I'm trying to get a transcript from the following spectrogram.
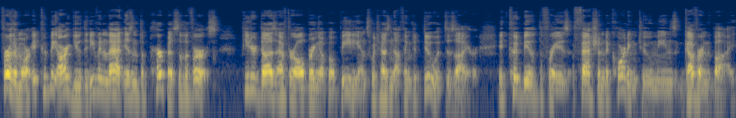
Furthermore, it could be argued that even that isn't the purpose of the verse. Peter does, after all, bring up obedience, which has nothing to do with desire. It could be that the phrase fashioned according to means governed by,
